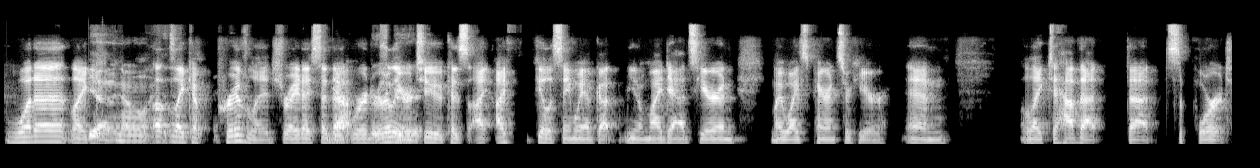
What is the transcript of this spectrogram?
what a like yeah no uh, like a privilege, right? I said that Yeah, word earlier sure. too, because I, I feel the same way. I've got, you know, my dad's here and my wife's parents are here. And like to have that that support,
